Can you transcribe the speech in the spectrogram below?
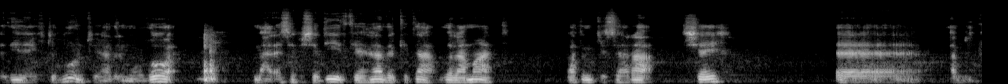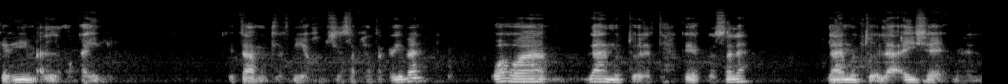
الذين يكتبون في هذا الموضوع. مع الأسف الشديد كهذا الكتاب ظلامات فاطمة الزهراء الشيخ آه، عبد الكريم العقيلي. كتاب من 350 صفحة تقريبا وهو لا يمت إلى التحقيق بصلة لا يمت إلى أي شيء من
